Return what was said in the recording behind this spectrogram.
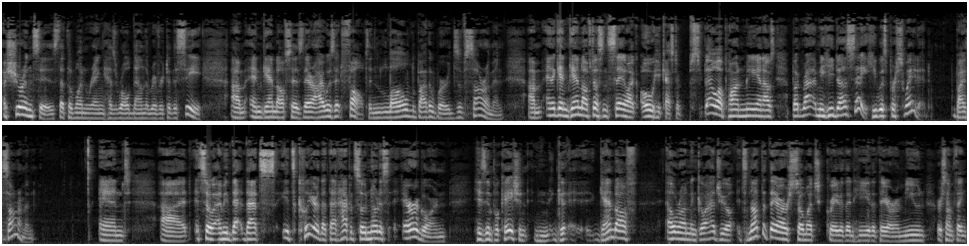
assurances that the One Ring has rolled down the river to the sea. Um, and Gandalf says, There I was at fault and lulled by the words of Saruman. Um, and again, Gandalf doesn't say, like, oh, he cast a spell upon me, and I was, but I mean, he does say he was persuaded by Saruman. And uh, so, I mean, that that's it's clear that that happened. So notice Aragorn, his implication, G- Gandalf. Elrond and Galadriel, it's not that they are so much greater than he, that they are immune or something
